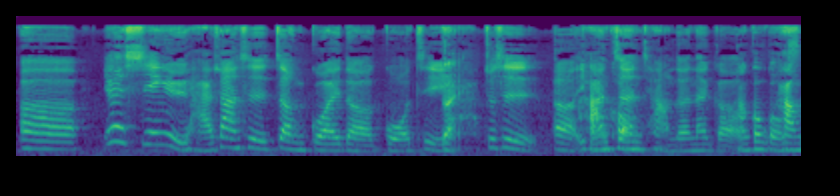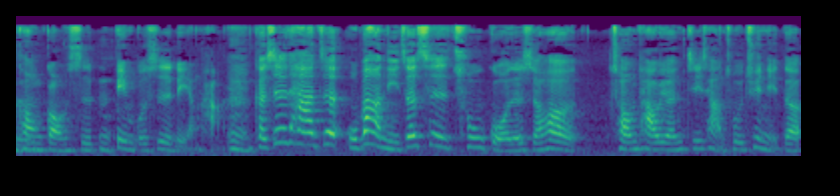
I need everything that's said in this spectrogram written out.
呃，因为新宇还算是正规的国际，对，就是呃一般正常的那个航空公司，航空公司，并不是联航。嗯，可是他这，我不知道你这次出国的时候，从桃园机场出去，你的。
